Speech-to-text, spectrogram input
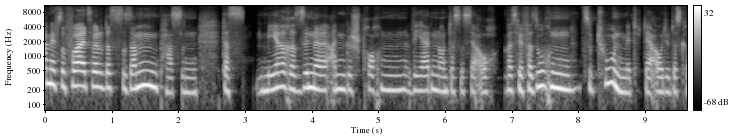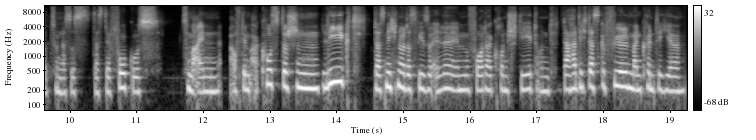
Kam mir so vor, als würde das zusammenpassen, dass mehrere Sinne angesprochen werden. Und das ist ja auch, was wir versuchen zu tun mit der Audiodeskription, dass, es, dass der Fokus zum einen auf dem akustischen liegt, dass nicht nur das Visuelle im Vordergrund steht. Und da hatte ich das Gefühl, man könnte hier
